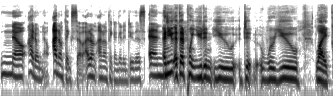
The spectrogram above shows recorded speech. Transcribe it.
no, I don't know. I don't think so. I don't. I don't think I'm going to do this. And, And you at that point you didn't you did were you like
